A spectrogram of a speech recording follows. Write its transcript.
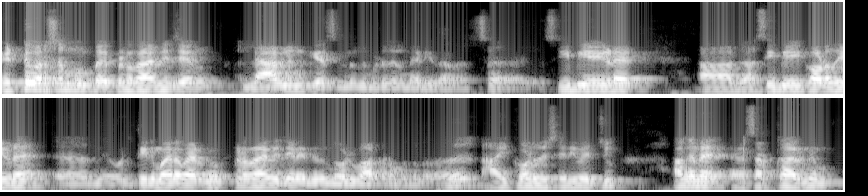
എട്ട് വർഷം മുമ്പേ പിണറായി വിജയൻ ലാവ്ലിൻ കേസിൽ നിന്ന് വിടുതൽ നേടിയതാണ്. സി ബി ഐയുടെ സി ബി ഐ കോടതിയുടെ ഒരു തീരുമാനമായിരുന്നു പിണറായി വിജയൻ ഇതിൽ നിന്ന് ഒഴിവാക്കണമെന്നുള്ളത്. അത് ഹൈക്കോടതി ശരിവെച്ചു. അങ്ങനെ സർക്കാരിനും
